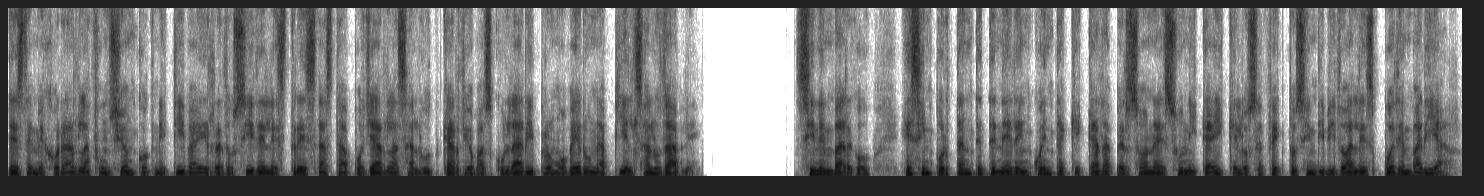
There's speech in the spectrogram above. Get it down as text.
desde mejorar la función cognitiva y reducir el estrés hasta apoyar la salud cardiovascular y promover una piel saludable. Sin embargo, es importante tener en cuenta que cada persona es única y que los efectos individuales pueden variar.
